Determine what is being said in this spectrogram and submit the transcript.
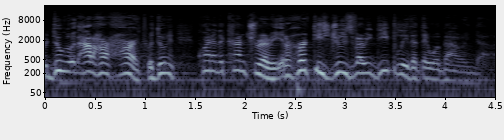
We're doing it without our heart. We're doing it quite on the contrary. It hurt these Jews very deeply that they were bowing down.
